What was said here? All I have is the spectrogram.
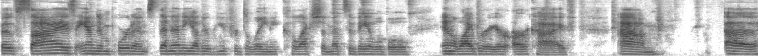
both size and importance than any other Beauford Delaney collection that's available in a library or archive. Um, uh,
